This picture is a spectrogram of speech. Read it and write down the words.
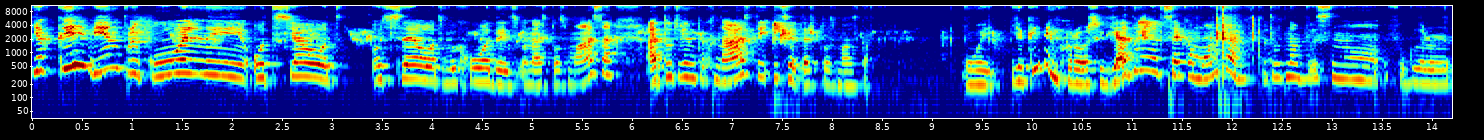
Який він прикольний! Оця от, оце от виходить у нас пластмаса, а тут він пухнастий, і це теж пластмаска. Ой, який він хороший. Я думала, це камонка. Тут написано Фуглер.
